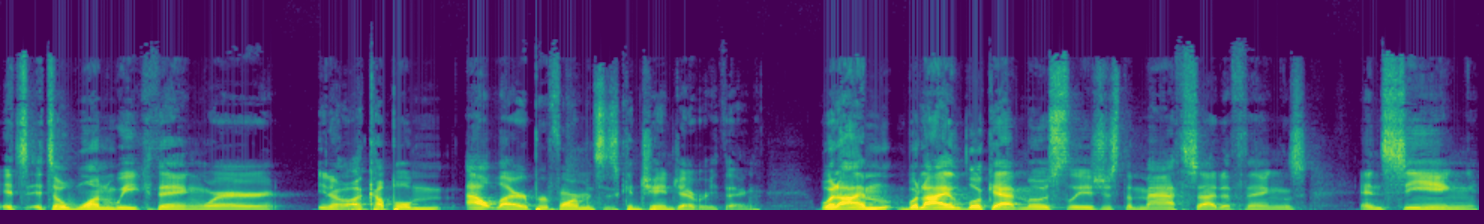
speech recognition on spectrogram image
it's it's a one week thing where you know a couple outlier performances can change everything. What I'm what I look at mostly is just the math side of things and seeing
